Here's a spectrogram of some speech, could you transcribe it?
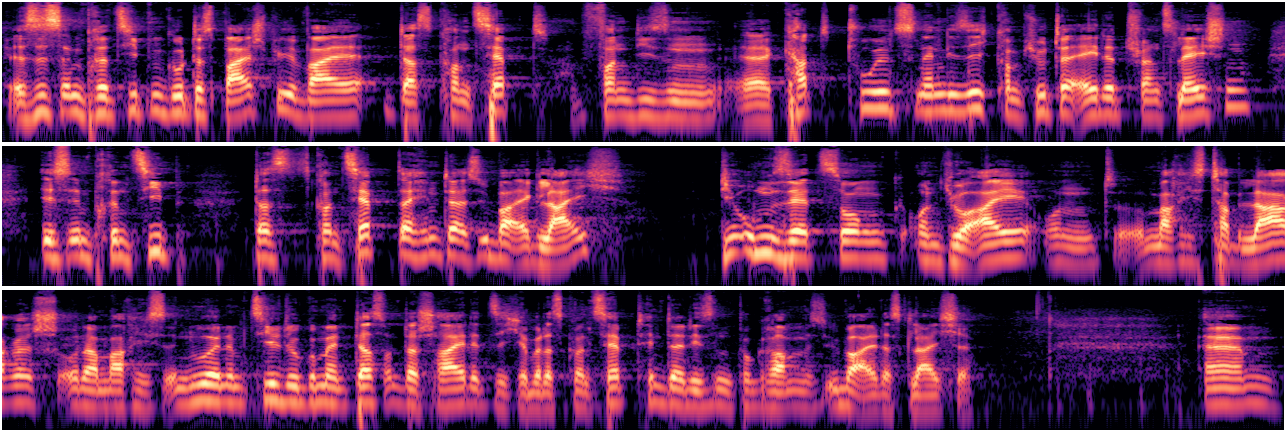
Es ist im Prinzip ein gutes Beispiel, weil das Konzept von diesen äh, Cut-Tools, nennen die sich, Computer-Aided Translation, ist im Prinzip, das Konzept dahinter ist überall gleich. Die Umsetzung und UI und äh, mache ich es tabellarisch oder mache ich es nur in einem Zieldokument, das unterscheidet sich, aber das Konzept hinter diesen Programmen ist überall das gleiche. Ähm,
